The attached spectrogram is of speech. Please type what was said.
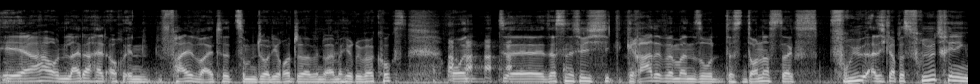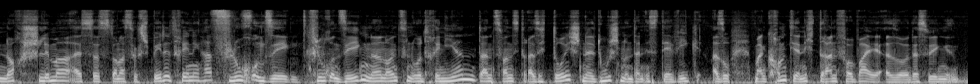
Ja, und leider halt auch in Fallweite zum Jolly Roger, wenn du einmal hier rüber guckst. Und äh, das ist natürlich gerade, wenn man so das Donnerstags früh, also ich glaube, das frühe Training noch schlimmer als das Donnerstags späte Training hat. Fluch und Segen. Fluch und Segen, ne? 19 Uhr trainieren, dann 20, 30 durch, schnell duschen und dann ist der Weg, also man kommt ja nicht dran vorbei. Also deswegen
